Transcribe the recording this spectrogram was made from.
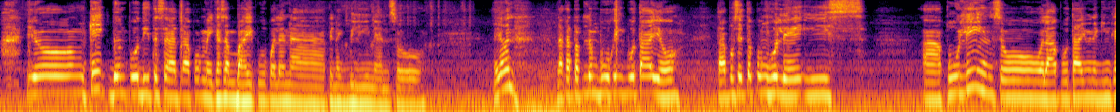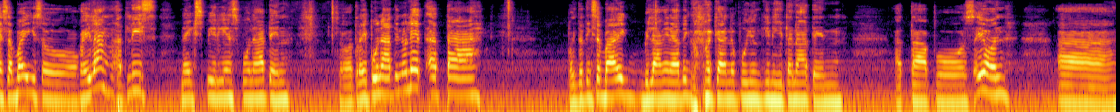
yung cake doon po dito sa off. May kasambahay po pala na pinagbilinan. So, ayun, nakatatlong booking po tayo. Tapos ito pong huli is ah pooling. So, wala po tayong naging kasabay. So, okay lang. At least, na-experience po natin. So, try po natin ulit. At ah, pagdating sa bahay, bilangin natin kung magkano po yung kinita natin. At tapos, ayun, ah,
